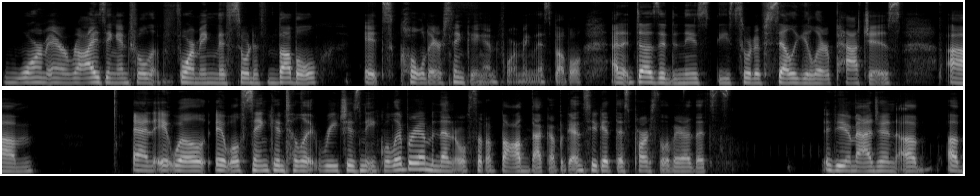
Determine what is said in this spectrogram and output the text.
warm air rising and full, forming this sort of bubble. It's cold air sinking and forming this bubble, and it does it in these these sort of cellular patches. Um, and it will it will sink until it reaches an equilibrium and then it will sort of bob back up again so you get this parcel of air that's if you imagine a a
